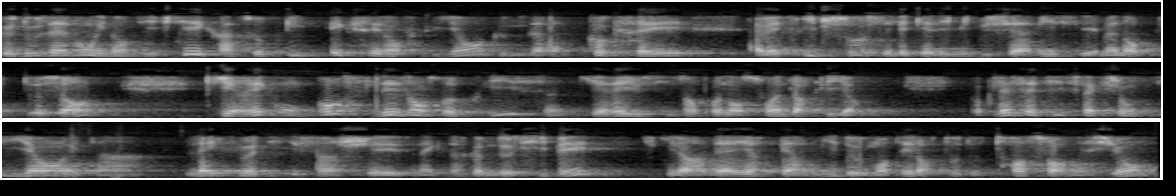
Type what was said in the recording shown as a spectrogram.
que nous avons identifiée grâce au prix Excellence Client que nous avons co-créé avec Ipsos et l'Académie du Service il y a maintenant plus de deux ans, qui récompense les entreprises qui réussissent en prenant soin de leurs clients. Donc la satisfaction client est un leitmotiv hein, chez un acteur comme Nocibé, ce qui leur a d'ailleurs permis d'augmenter leur taux de transformation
